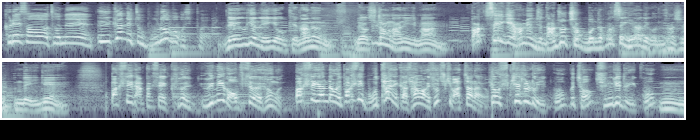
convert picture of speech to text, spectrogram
그래서 저는 의견을 좀 물어보고 싶어요. 내 의견을 얘기해 볼게. 나는 내가 수장은 아니지만 빡세게 하면 이제 나조차 먼저 빡세게 해야 되거든 사실. 근데 이게 빡세게 안 빡세게 그건 의미가 없어요 형은. 빡세게 한다고 해서 빡세게 못하니까 상황이 솔직히 맞잖아요. 형 스케줄도 있고 그쵸? 중계도 있고. 음,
